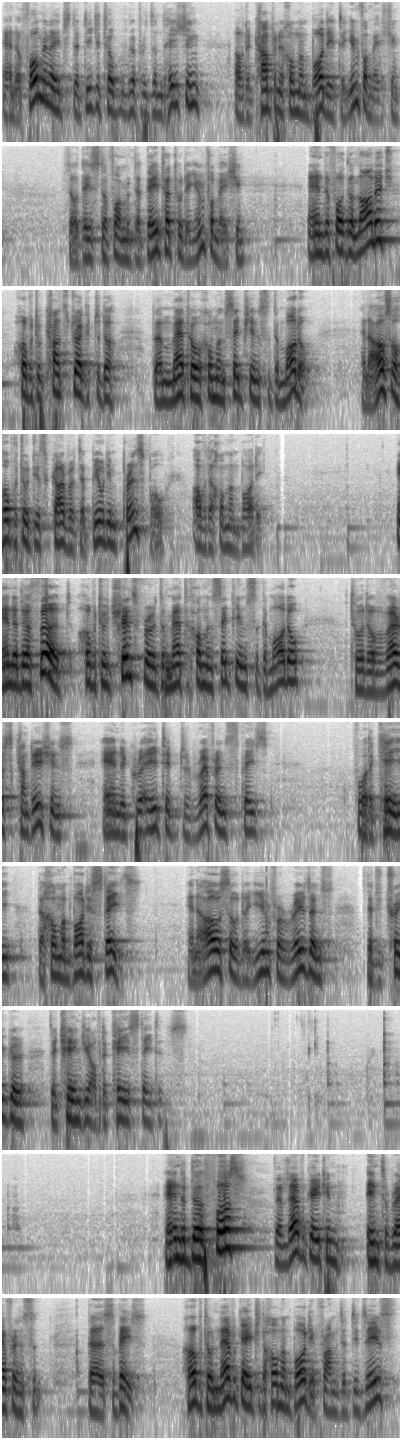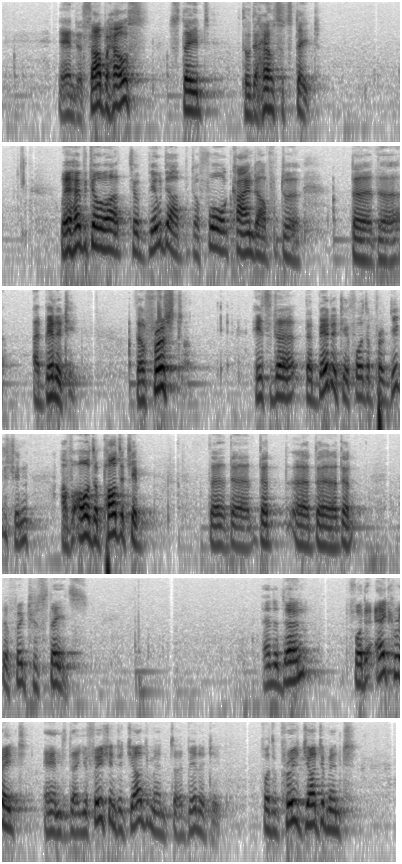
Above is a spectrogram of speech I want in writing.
and formulates the digital representation of the company human body, the information. So this is of the data to the information. And for the knowledge, hope to construct the, the metal Homo sapiens, the model, and I also hope to discover the building principle of the human body. And the third, hope to transfer the meta Homo sapiens, the model, to the various conditions and create the reference space for the K, the human body states, and also the inflorescence that trigger the change of the K status. And the first, the navigating interreference the space, hope to navigate the human body from the disease and the sub-health state to the health state. We have to, uh, to build up the four kind of the, the, the ability. The first is the, the ability for the prediction of all the positive, the, the, the, uh, the, the, the future states. And then for the accurate and the efficient judgment ability, for the prejudgment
